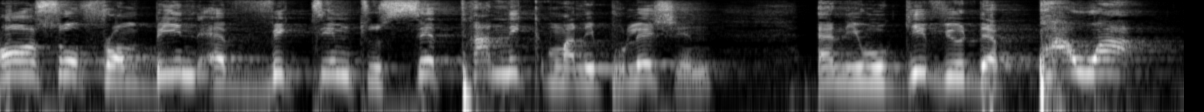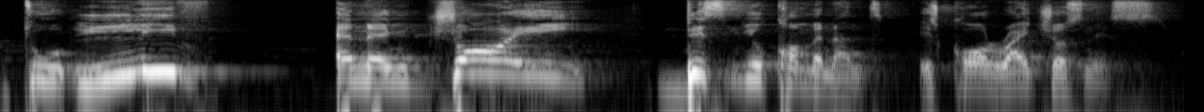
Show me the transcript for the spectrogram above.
also from being a victim to satanic manipulation, and he will give you the power to live and enjoy this new covenant. It's called righteousness.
